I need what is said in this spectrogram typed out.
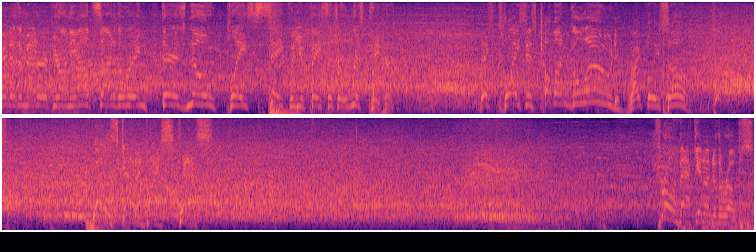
It doesn't matter if you're on the outside of the ring. There is no place safe when you face such a risk taker. This place has come unglued. Rightfully so. Stress. Thrown back in under the ropes.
